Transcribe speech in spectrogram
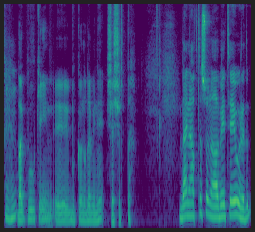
Hı hı. Bak Vulcain e, bu konuda beni şaşırttı. Ben hafta sonu ABT'ye uğradım.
